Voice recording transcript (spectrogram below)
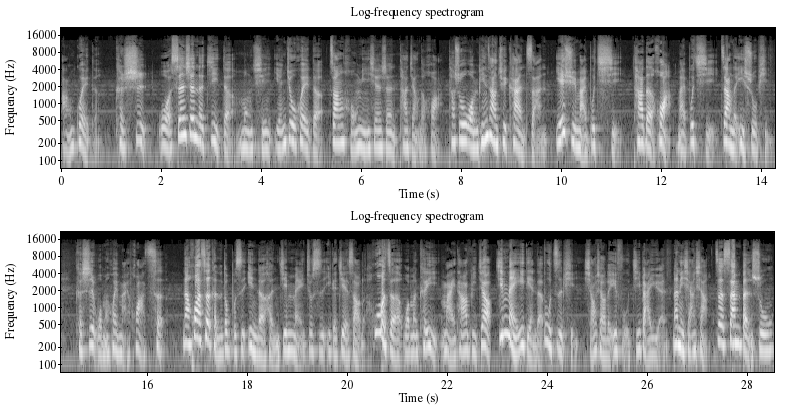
昂贵的。可是我深深的记得猛禽研究会的张宏明先生他讲的话，他说：“我们平常去看展，也许买不起他的画，买不起这样的艺术品，可是我们会买画册。”那画册可能都不是印的很精美，就是一个介绍的，或者我们可以买它比较精美一点的复制品，小小的一幅几百元。那你想想，这三本书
